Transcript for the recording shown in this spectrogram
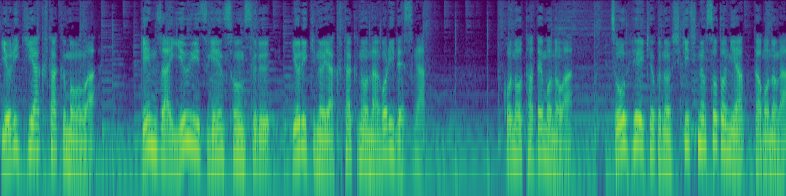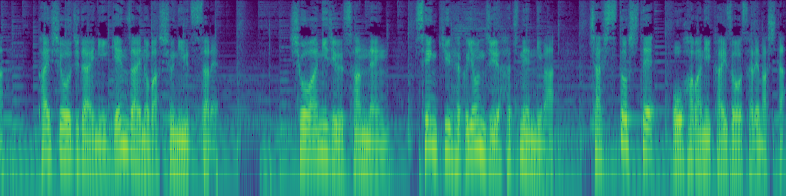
与力役宅門は現在唯一現存する与力の役宅の名残ですがこの建物は造幣局の敷地の外にあったものが大正時代に現在の場所に移され昭和23年1948年には茶室として大幅に改造されました。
